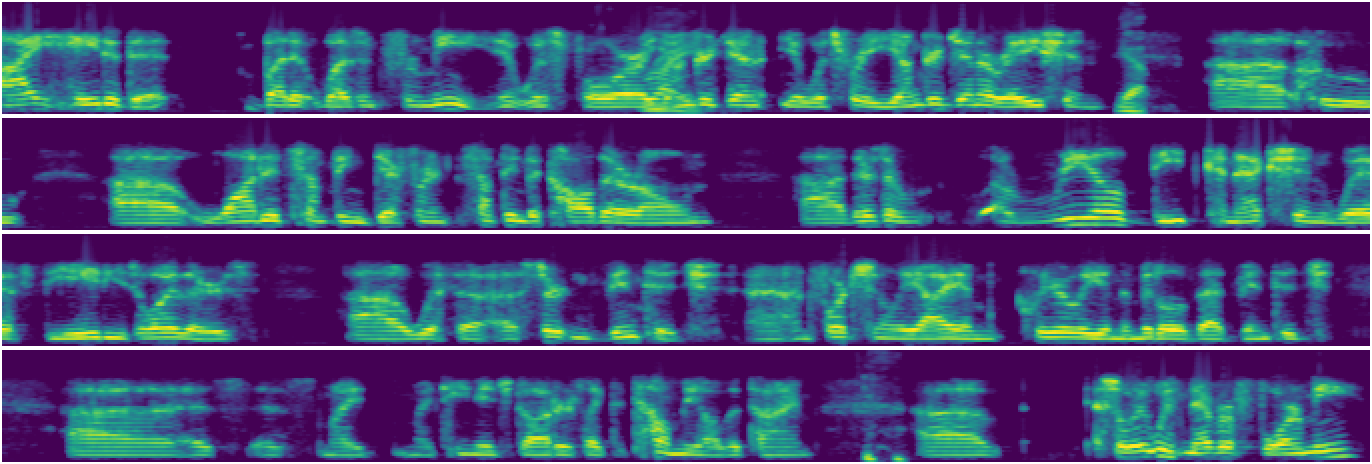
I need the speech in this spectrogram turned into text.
I hated it, but it wasn't for me. It was for a Right. younger gen. It was for a younger generation Yeah. uh, who uh, wanted something different, something to call their own. Uh, there's a, a real deep connection with the '80s Oilers, uh, with a, a certain vintage. Uh, unfortunately, I am clearly in the middle of that vintage, uh, as as my my teenage daughters like to tell me all the time. Uh, so it was never for me.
